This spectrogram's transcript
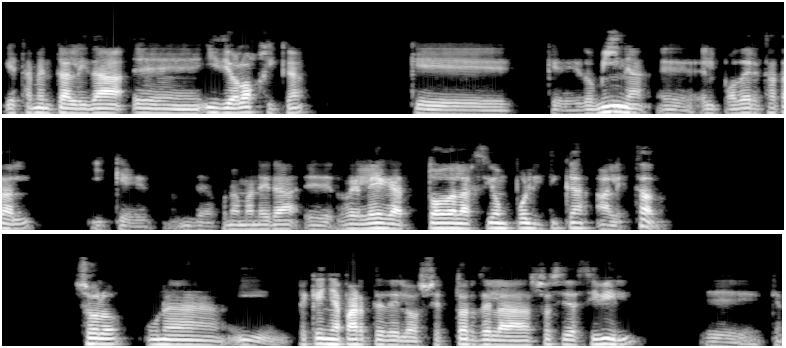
esta mentalidad eh, ideológica que, que domina eh, el poder estatal y que de alguna manera eh, relega toda la acción política al Estado. Solo una pequeña parte de los sectores de la sociedad civil, eh, que,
